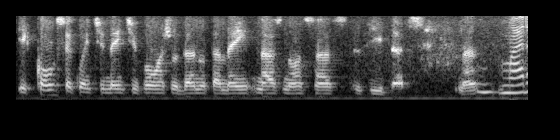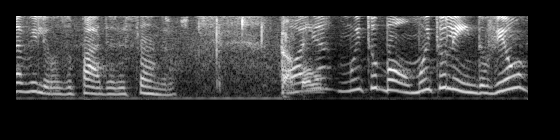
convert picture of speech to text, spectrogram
e, consequentemente, vão ajudando também nas nossas vidas. Né? Maravilhoso, Padre Alessandro. Tá Olha, bom. muito bom, muito lindo, viu?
